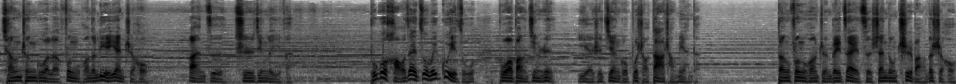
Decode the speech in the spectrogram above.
强撑过了凤凰的烈焰之后，暗自吃惊了一番。不过好在，作为贵族，波棒敬任也是见过不少大场面的。当凤凰准备再次扇动翅膀的时候，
